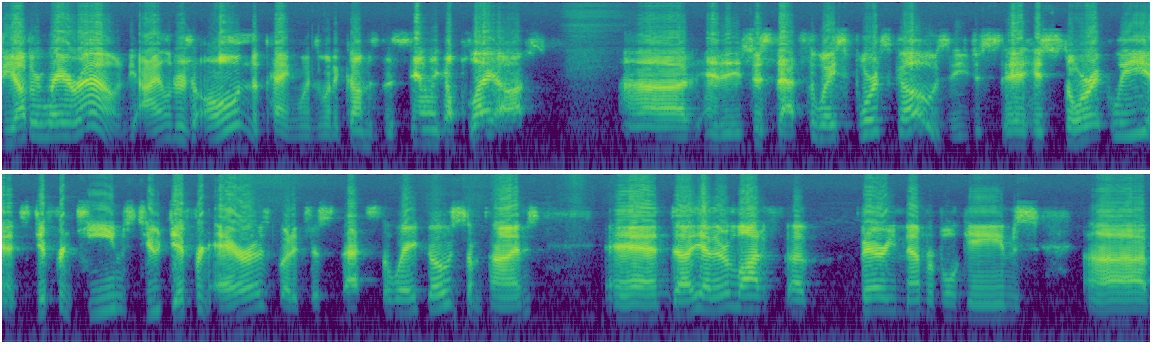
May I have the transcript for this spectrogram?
the other way around. The Islanders own the Penguins when it comes to the Stanley Cup playoffs. Uh, and it's just that's the way sports goes. You just uh, historically, it's different teams, two different eras, but it just that's the way it goes sometimes. And uh, yeah, there are a lot of uh, very memorable games. Um,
